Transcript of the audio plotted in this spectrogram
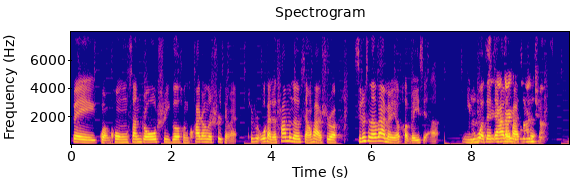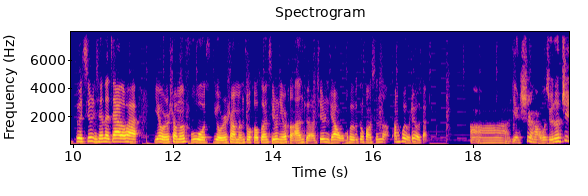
被管控三周是一个很夸张的事情。哎，就是我感觉他们的想法是，其实现在外面也很危险。你如果在家的话，其实对，其实你现在在家的话。也有人上门服务，有人上门做核酸，其实你是很安全。其实你这样我们会更放心的，他们会有这个感觉。啊，也是哈，我觉得这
